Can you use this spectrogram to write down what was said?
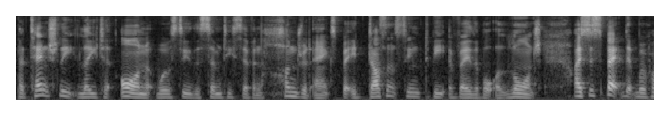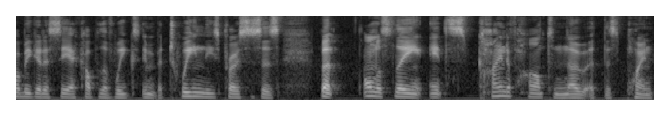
potentially later on, we'll see the 7700X, but it doesn't seem to be available at launch. I suspect that we're probably going to see a couple of weeks in between these processors, but honestly, it's kind of hard to know at this point.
